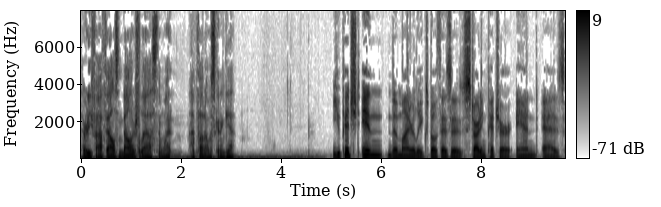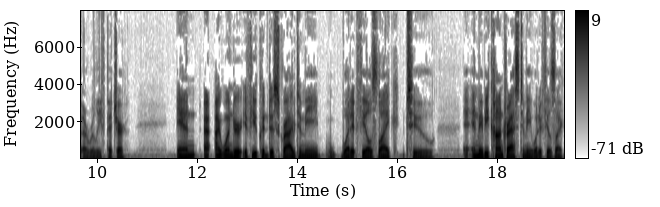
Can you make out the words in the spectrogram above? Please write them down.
thirty-five thousand dollars less than what I thought I was going to get. You pitched in the minor leagues both as a starting pitcher and as a relief pitcher. And I wonder if you could describe to me what it feels like to and maybe contrast to me what it feels like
